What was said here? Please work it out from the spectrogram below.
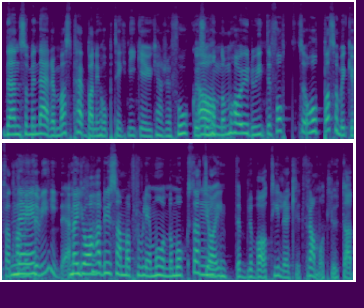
Den som är närmast Pebban i hoppteknik är ju kanske Fokus Ja. och honom har ju du inte fått hoppa så mycket för att han Nej, inte vill det. Men jag hade ju samma problem med honom också, att Mm. jag inte var tillräckligt framåtlutad.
